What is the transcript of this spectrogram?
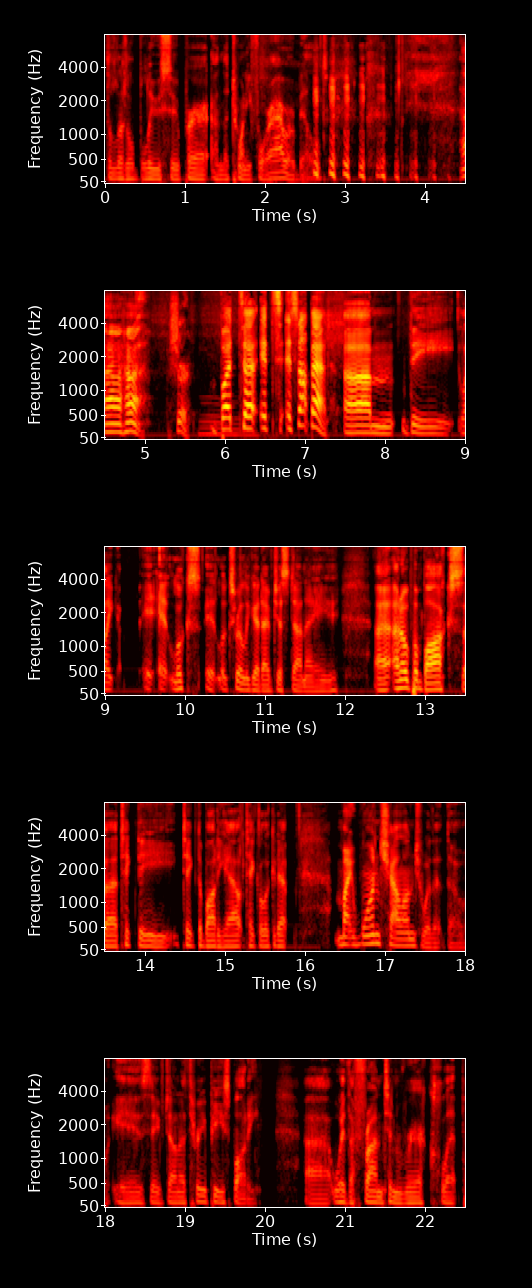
the little blue super and the 24 hour build. Uh huh. Sure. but uh, it's it's not bad. Um, the like it, it looks it looks really good. I've just done a uh, an open box. Uh, take the take the body out. Take a look at it. My one challenge with it though is they've done a three piece body uh, with a front and rear clip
